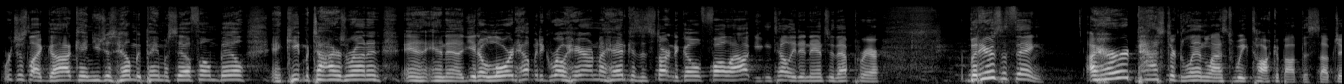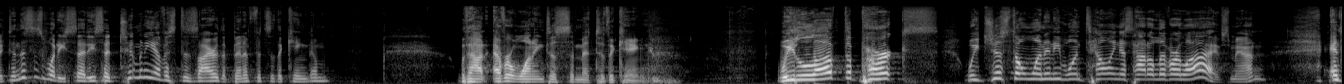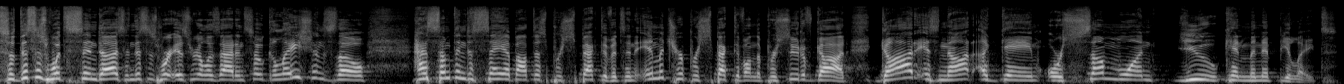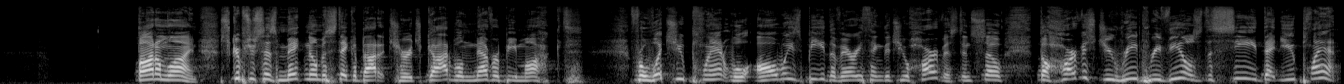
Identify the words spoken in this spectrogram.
we're just like, God, can you just help me pay my cell phone bill and keep my tires running? And, and uh, you know, Lord, help me to grow hair on my head because it's starting to go fall out. You can tell he didn't answer that prayer. But here's the thing I heard Pastor Glenn last week talk about this subject, and this is what he said. He said, Too many of us desire the benefits of the kingdom without ever wanting to submit to the king. We love the perks, we just don't want anyone telling us how to live our lives, man. And so this is what sin does, and this is where Israel is at. And so Galatians, though, has something to say about this perspective. It's an immature perspective on the pursuit of God. God is not a game or someone you can manipulate. Bottom line, scripture says, make no mistake about it, church, God will never be mocked. For what you plant will always be the very thing that you harvest. And so the harvest you reap reveals the seed that you plant.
